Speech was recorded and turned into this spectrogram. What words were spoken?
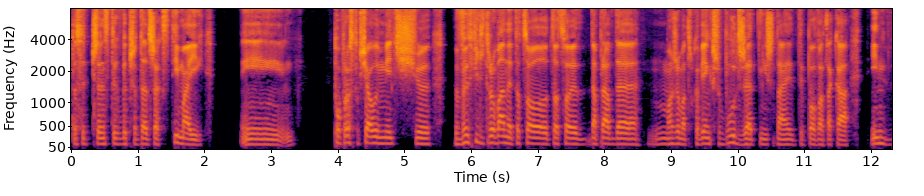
dosyć częstych wyprzedażach Steama i, i po prostu chciałbym mieć e, wyfiltrowane to co, to, co naprawdę może ma trochę większy budżet niż typowa taka in,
